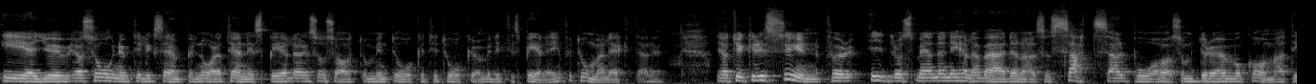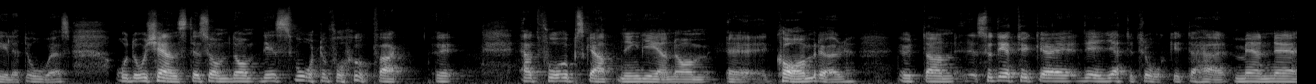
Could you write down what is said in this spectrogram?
är ju... Jag såg nu till exempel några tennisspelare som sa att de inte åker till Tokyo, de vill inte spela inför tomma läktare. Jag tycker det är synd, för idrottsmännen i hela världen alltså satsar på att ha som dröm att komma till ett OS. Och då känns det som de... Det är svårt att få uppvakt, eh, att få uppskattning genom eh, kameror. Utan, så det tycker jag det är jättetråkigt det här. Men eh,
